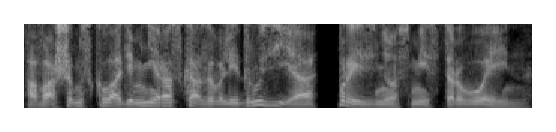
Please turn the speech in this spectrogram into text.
«О вашем складе мне рассказывали друзья», — произнес мистер Уэйн.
